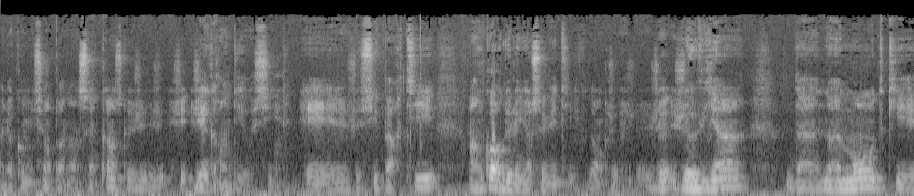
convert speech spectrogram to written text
à la Commission pendant cinq ans, parce que j'ai grandi aussi. Et je suis parti encore de l'Union soviétique. Donc je, viens d'un monde qui,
